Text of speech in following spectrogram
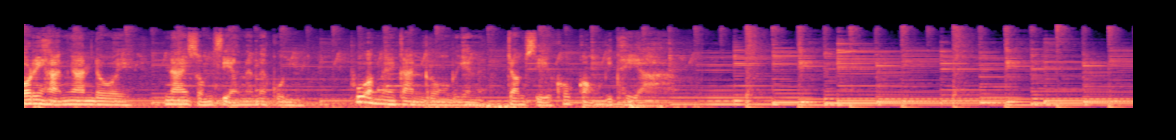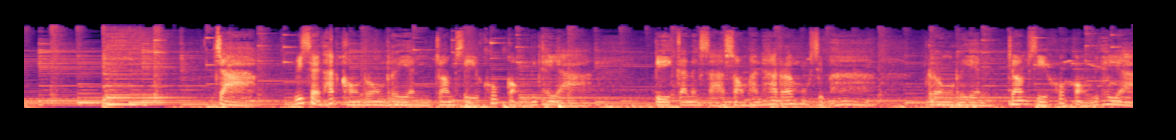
บริหารงานโดยนายสมเสียงนันทกุล ผู้อำนวยการโรงเรียนจอมศรีโคกกล่องวิทยา จากวิสัยทัศน์ของโรงเรียนจอมศรีโคกกล่องวิทยา ปีการศึกษา 2565 โรงเรียนจอมศรีโคกกล่องวิทยา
